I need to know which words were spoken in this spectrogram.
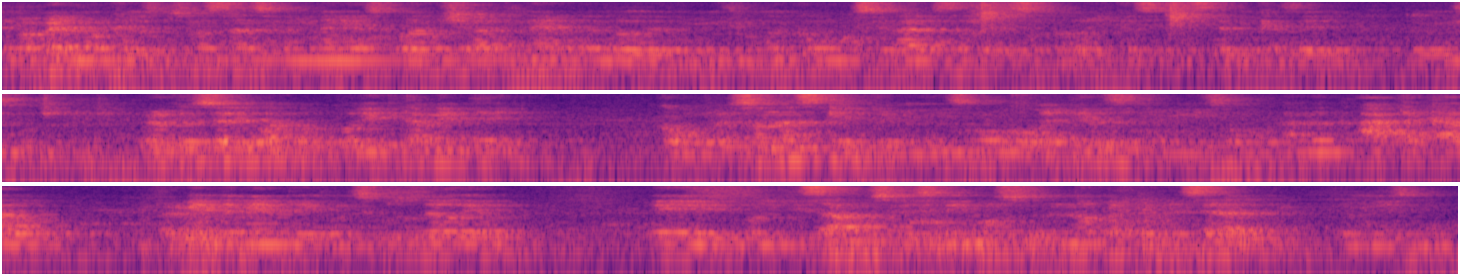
el papel ¿no? que las personas trans y binarias podemos llegar a tener dentro del feminismo ¿no? y cómo cuestionar estas redes ontológicas y sistémicas del feminismo. Pero ¿qué sucede cuando políticamente, como personas que el feminismo o vertientes del feminismo han atacado fervientemente con discursos de odio, eh, politizamos y decidimos no pertenecer al feminismo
